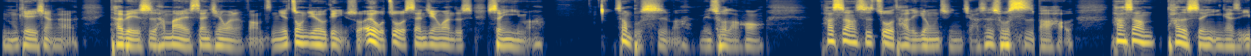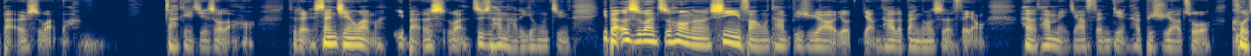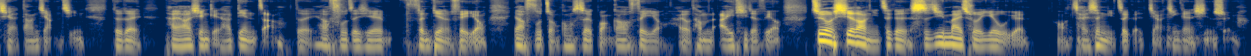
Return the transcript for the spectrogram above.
你们可以想看，台北市他卖了三千万的房子，你的中介会跟你说：“哎，我做了三千万的生意吗？”这样不是吗？没错了哈。他实际上是做他的佣金，假设说四八好了，他上他的生意应该是一百二十万吧。大家可以接受了哈，对不对？三千万嘛，一百二十万，这就是他拿的佣金。一百二十万之后呢，信义房屋他必须要有养他的办公室的费用，还有他每家分店他必须要做扣起来当奖金，对不对？还要先给他店长，对，要付这些分店的费用，要付总公司的广告费用，还有他们的 IT 的费用，最后卸到你这个实际卖出的业务员哦，才是你这个奖金跟薪水嘛。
